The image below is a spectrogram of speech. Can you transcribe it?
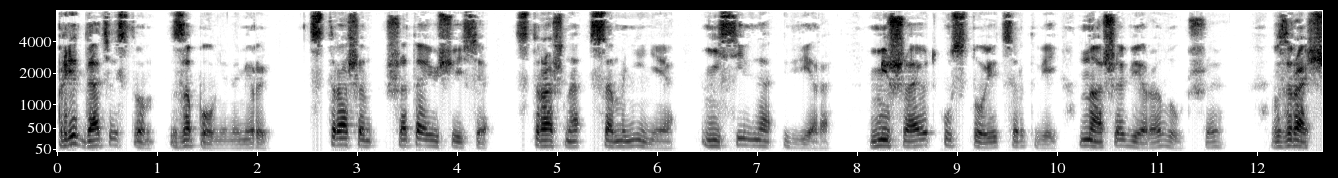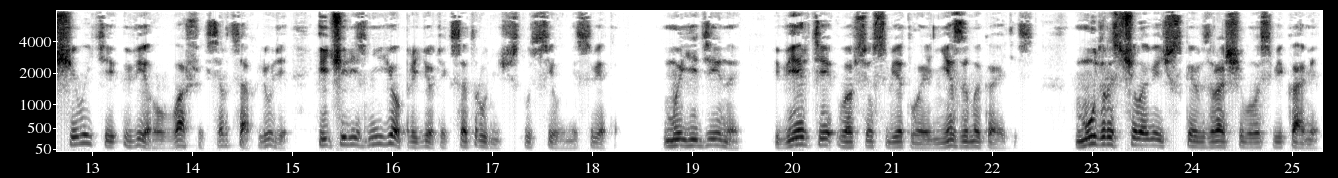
Предательством заполнены миры. Страшен шатающийся, страшно сомнение, не сильно вера. Мешают устои церквей. Наша вера лучшая. Взращивайте веру в ваших сердцах, люди, и через нее придете к сотрудничеству с силами света. Мы едины. Верьте во все светлое, не замыкайтесь. Мудрость человеческая взращивалась веками.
